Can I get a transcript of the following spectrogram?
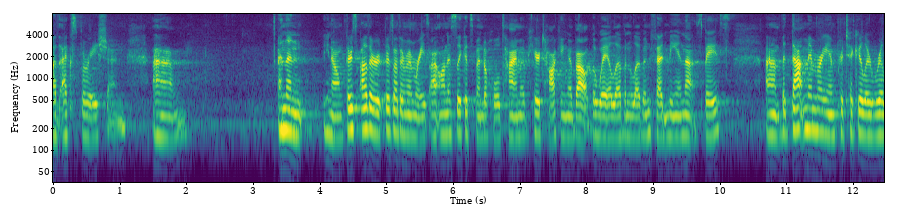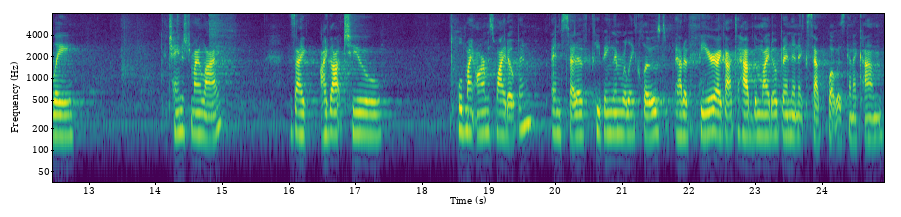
of exploration. Um, and then you know, there's other there's other memories. I honestly could spend a whole time up here talking about the way 1111 fed me in that space. Um, but that memory in particular really changed my life because I, I got to hold my arms wide open instead of keeping them really closed out of fear. I got to have them wide open and accept what was going to come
